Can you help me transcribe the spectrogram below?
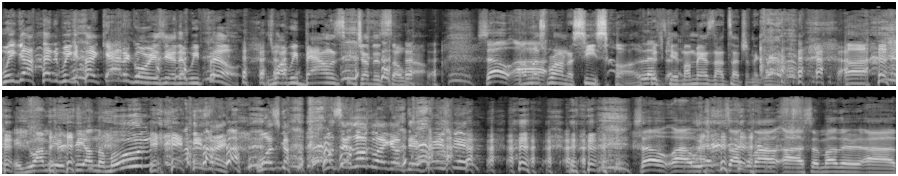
We got we got categories here that we fill. That's why we balance each other so well. So uh, Unless we're on a seesaw, which case my man's not touching the ground. you want me to be on the moon? He's like, what's go- what's it look like up there, Christian? So uh, we have to talk about uh, some other. Uh,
